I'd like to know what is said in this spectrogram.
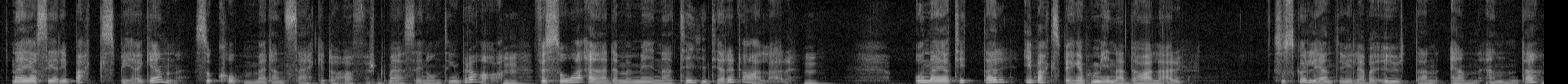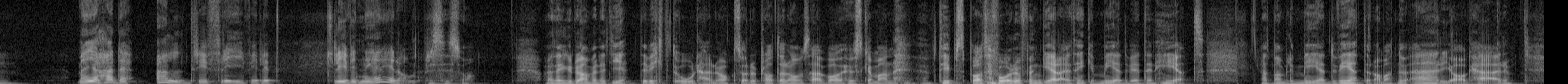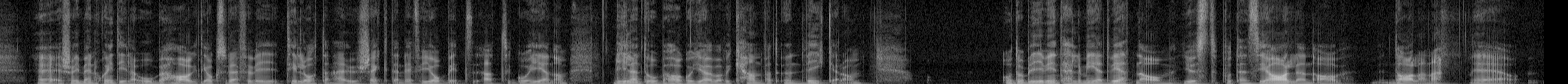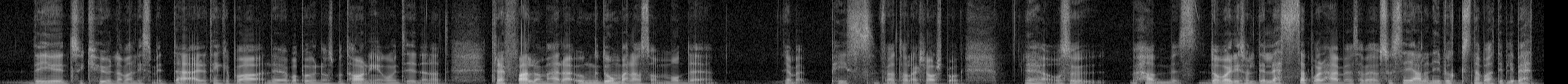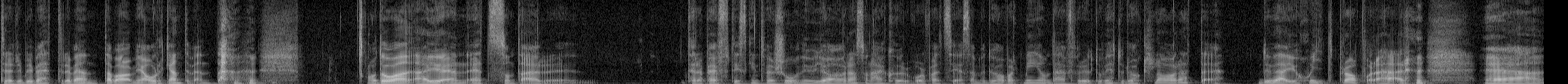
när jag ser i backspegeln så kommer den säkert att ha fört med sig någonting bra. Mm. För så är det med mina tidigare dalar. Mm. Och när jag tittar i backspegeln på mina dalar så skulle jag inte vilja vara utan en enda. Mm. Men jag hade aldrig frivilligt klivit ner i dem. Precis så. Och jag tänker du använder ett jätteviktigt ord här nu också. Du pratade om så här, vad, hur ska man tips på att få det att fungera. Jag tänker medvetenhet. Att man blir medveten om att nu är jag här. Eh, eftersom vi människor inte gillar obehag, det är också därför vi tillåter den här ursäkten, det är för jobbigt att gå igenom. Vi gillar inte obehag och gör vad vi kan för att undvika dem. Och då blir vi inte heller medvetna om just potentialen av Dalarna. Eh, det är ju inte så kul när man liksom är där. Jag tänker på ah, när jag var på ungdomsmottagningen en gång i tiden att träffa alla de här ah, ungdomarna som mådde ja, men, piss för att tala klarspråk. Eh, och så de var ju liksom lite ledsa på det här med så, så säger alla ni vuxna bara att det blir bättre, det blir bättre, vänta bara, men jag orkar inte vänta. och då är ju en, ett sånt där eh, terapeutisk intervention är att göra sådana här kurvor för att se så här, men du har varit med om det här förut, då vet du, du har klarat det. Du är ju skitbra på det här. eh,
